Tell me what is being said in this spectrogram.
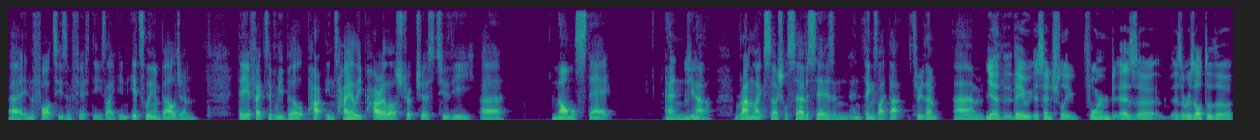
uh, in the 40s and 50s like in Italy and Belgium they effectively built par- entirely parallel structures to the uh, normal state and mm-hmm. you know ran like social services and, and things like that through them um, yeah, they essentially formed as a as a result of the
